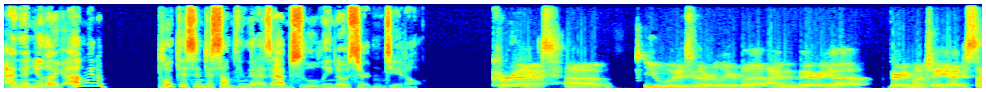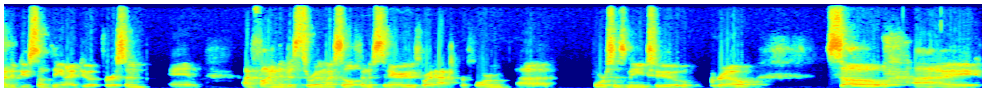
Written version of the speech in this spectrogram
And then you're like, I'm going to put this into something that has absolutely no certainty at all. Correct. Um, you alluded to it earlier, but I'm very, uh, very much a I decide to do something and I do it person. And I find that just throwing myself into scenarios where I have to perform uh, forces me to grow. So I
